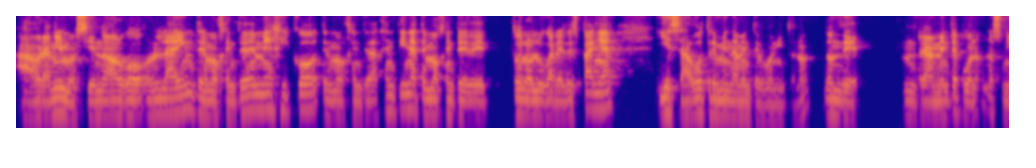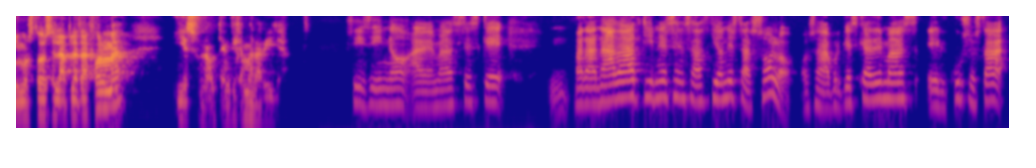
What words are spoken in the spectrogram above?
Ahora mismo, siendo algo online, tenemos gente de México, tenemos gente de Argentina, tenemos gente de todos los lugares de España y es algo tremendamente bonito, ¿no? Donde realmente, bueno, nos unimos todos en la plataforma y es una auténtica maravilla. Sí, sí, no. Además es que para nada tiene sensación de estar solo. O sea, porque es que además el curso está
